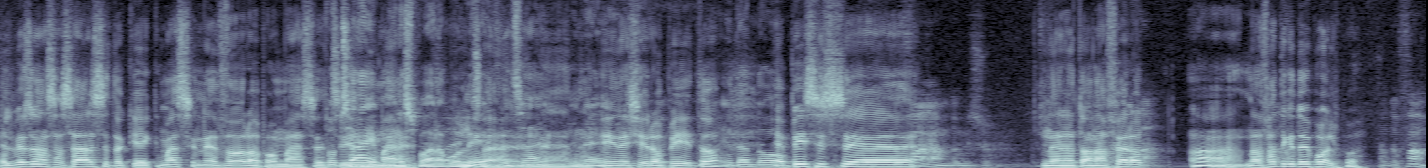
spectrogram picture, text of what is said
Ελπίζω να σας άρεσε το κέικ μας. Είναι δώρο από εμάς. Το τσάι μου άρεσε πάρα πολύ. Τσάι, Το τσάι, ναι, ναι. ναι. Είναι χειροποίητο. Ήταν το- Επίσης, ε, Φάγαμε το μισό. ναι, να το αναφέρω... Α, να φάτε και το υπόλοιπο. Θα το φάμε.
